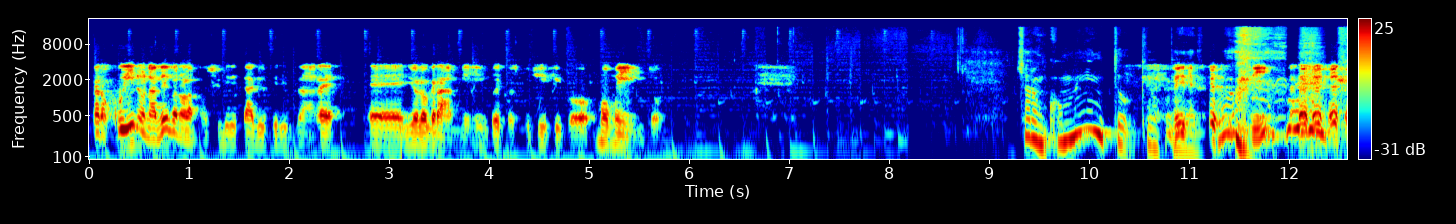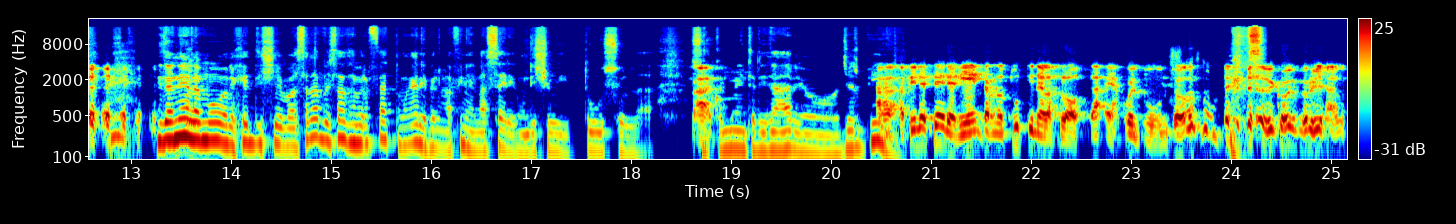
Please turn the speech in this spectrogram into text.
Però qui non avevano la possibilità di utilizzare eh, gli ologrammi in questo specifico momento. C'era un commento che ho perso di Daniele Amore che diceva sarebbe stato perfetto magari per la fine della serie, come dicevi tu sul, sul ah, commento di Dario Gerbino. A ah, fine serie rientrano tutti nella flotta e a quel punto ricostruiamo.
